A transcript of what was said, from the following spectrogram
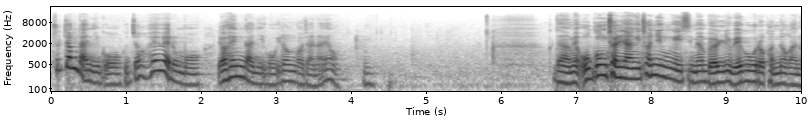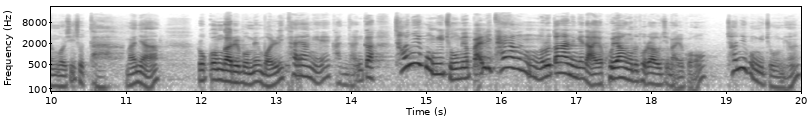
출장 다니고 그죠? 해외로 뭐 여행 다니고 이런 거잖아요. 음. 그 다음에 오궁천량이 천리궁에 있으면 멀리 외국으로 건너가는 것이 좋다. 만약 록건가를 보면 멀리 타양에 간다. 그러니까 천이궁이 좋으면 빨리 타양으로 떠나는 게 나아요. 고향으로 돌아오지 말고 천이궁이 좋으면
